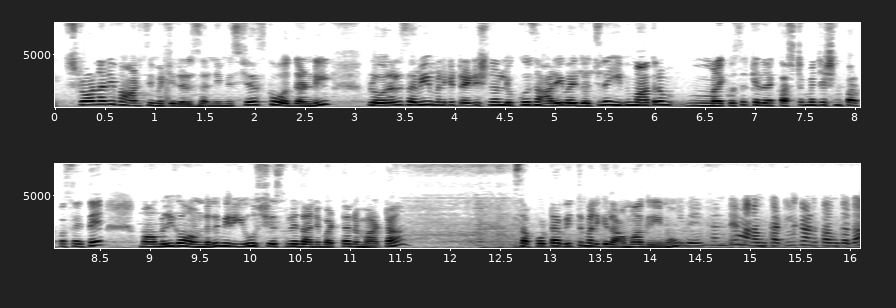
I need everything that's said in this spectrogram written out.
ఎక్స్ట్రానరీ ఫాన్సీ మెటీరియల్స్ అండి. మిస్ చేసుకోవద్దండి. ఫ్లోరల్స్ అవి మనకి ట్రెడిషనల్ లుక్ సారీ వైజ్ వచ్చినాయి ఇవి మాత్రం మనకి వచ్చరికి ఏదైనా కస్టమైజేషన్ పర్పస్ అయితే మామూలుగా ఉండదు. మీరు యూస్ చేసుకునే దాన్ని బట్టి అనమాట సపోటా విత్ మనకి రామా గ్రీను. ఇవేంటంటే మనం కట్టలు కడతాం కదా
